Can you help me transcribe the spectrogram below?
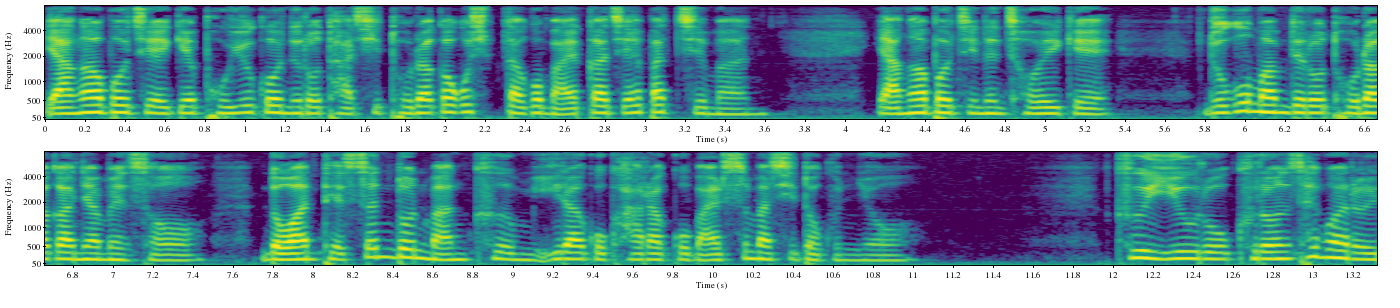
양아버지에게 보육원으로 다시 돌아가고 싶다고 말까지 해봤지만 양아버지는 저에게 누구 맘대로 돌아가냐면서 너한테 쓴 돈만큼 일하고 가라고 말씀하시더군요. 그 이후로 그런 생활을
